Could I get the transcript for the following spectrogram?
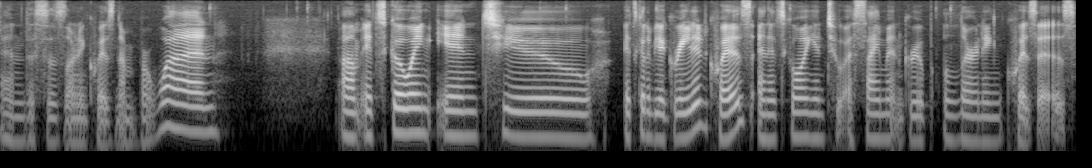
And this is learning quiz number one. Um, it's going into, it's going to be a graded quiz and it's going into assignment group learning quizzes.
